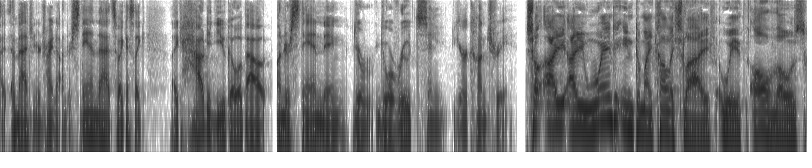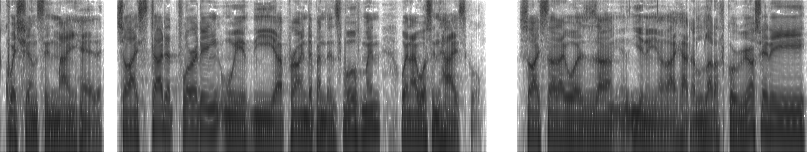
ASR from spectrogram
I imagine you're trying to understand that. So I guess like like how did you go about understanding your your roots and your country? So I, I went into my college life with all those questions in my head. So I started flirting with the uh, pro independence movement when I was in high school. So I thought I was, uh, you, know, you know, I had a lot of curiosity.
